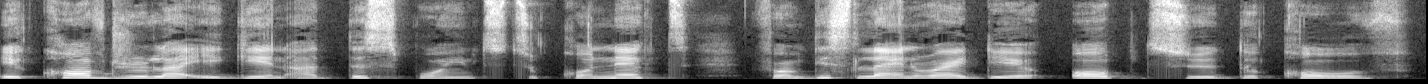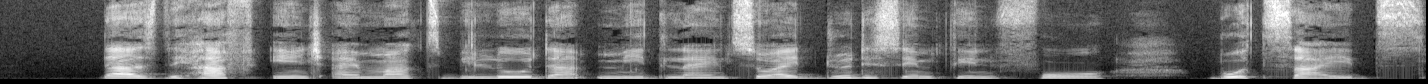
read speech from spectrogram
a curved ruler again at this point to connect from this line right there up to the curve. That's the half inch i marked below that midline. So i do the same thing for both sides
